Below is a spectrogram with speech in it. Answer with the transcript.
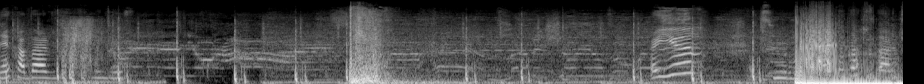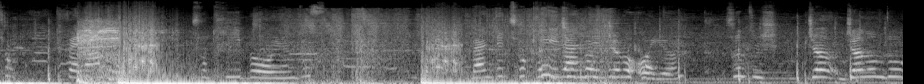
Ne kadar Hayır. Atıyorum. Arkadaşlar çok fena Çok iyi bir oyundu. Bence çok eğlenceli canı bir oyun. Sutiş. Can, canın, do,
